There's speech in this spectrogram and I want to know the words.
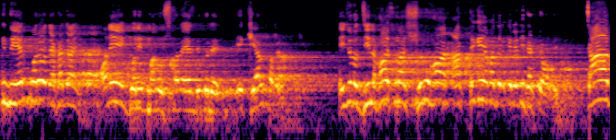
কিন্তু এরপরেও দেখা যায় অনেক গরিব মানুষ তারা এর ভিতরে এই খেয়াল করে না। এই জন্য জিলহজ মাস শুরু হওয়ার আগ থেকেই আমাদেরকে রেডি থাকতে হবে। চাঁদ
